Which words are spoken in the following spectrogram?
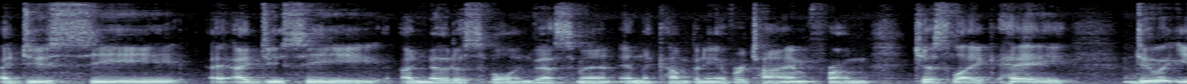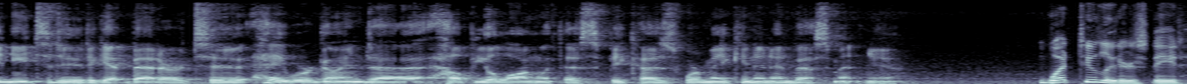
I do see I do see a noticeable investment in the company over time from just like, hey, do what you need to do to get better to, hey, we're going to help you along with this because we're making an investment in you. What do leaders need?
